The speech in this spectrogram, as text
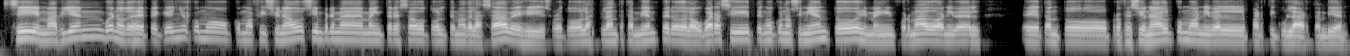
Sí, más bien, bueno, desde pequeño como, como aficionado siempre me, me, ha interesado todo el tema de las aves y sobre todo las plantas también, pero de la jubara sí tengo conocimientos y me he informado a nivel eh, tanto profesional como a nivel particular también.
